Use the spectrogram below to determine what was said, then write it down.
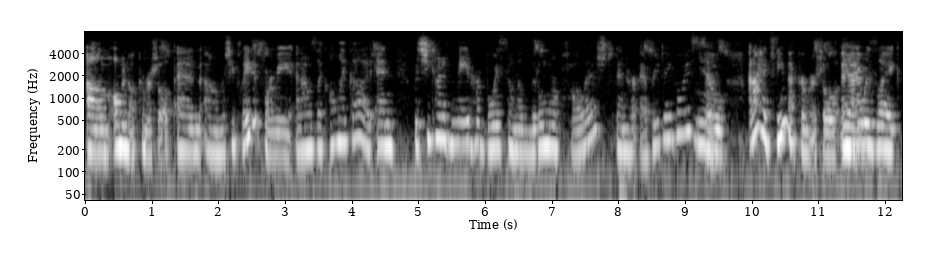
um, almond milk commercial, and um, she played it for me, and I was like, oh my god!" And but she kind of made her voice sound a little more polished than her everyday voice. Yeah. So, and I had seen that commercial, and Yeah. I was like,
